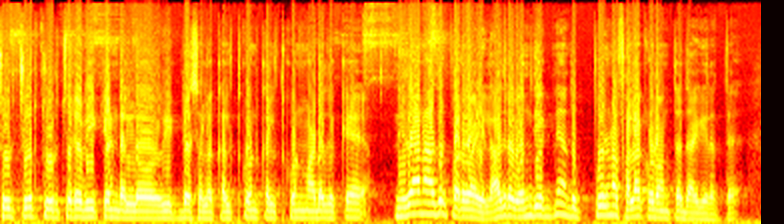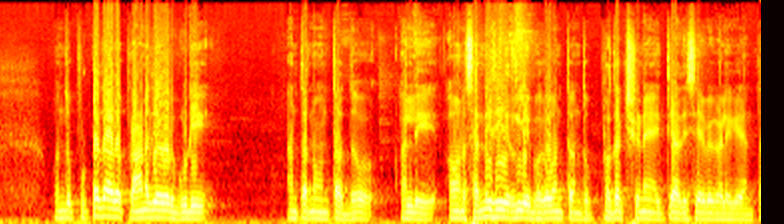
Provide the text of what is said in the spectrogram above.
ಚೂರು ಚೂರು ಚೂರು ಚೂರೇ ವೀಕೆಂಡಲ್ಲೋ ವೀಕ್ ಡೇಸಲ್ಲೋ ಕಲ್ತ್ಕೊಂಡು ಕಲ್ತ್ಕೊಂಡು ಮಾಡೋದಕ್ಕೆ ನಿಧಾನ ಆದರೂ ಪರವಾಗಿಲ್ಲ. ಆದರೆ ಒಂದು ಯಜ್ಞ ಅದು ಪೂರ್ಣ ಫಲ ಕೊಡುವಂಥದ್ದಾಗಿರುತ್ತೆ. ಒಂದು ಪುಟ್ಟದಾದ ಪ್ರಾಣದೇವರ ಗುಡಿ ಅಂತನ್ನುವಂಥದ್ದು ಅಲ್ಲಿ ಅವನ ಸನ್ನಿಧಿ ಇರಲಿ ಭಗವಂತಂದು ಪ್ರದಕ್ಷಿಣೆ ಇತ್ಯಾದಿ ಸೇವೆಗಳಿಗೆ ಅಂತ.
